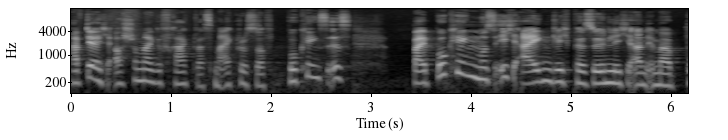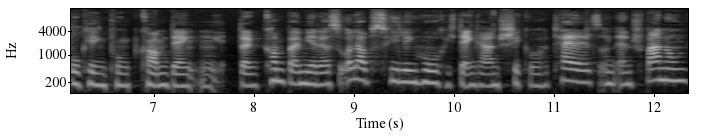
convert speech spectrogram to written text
Habt ihr euch auch schon mal gefragt, was Microsoft Bookings ist? Bei Booking muss ich eigentlich persönlich an immer Booking.com denken. Dann kommt bei mir das Urlaubsfeeling hoch. Ich denke an schicke Hotels und Entspannung.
